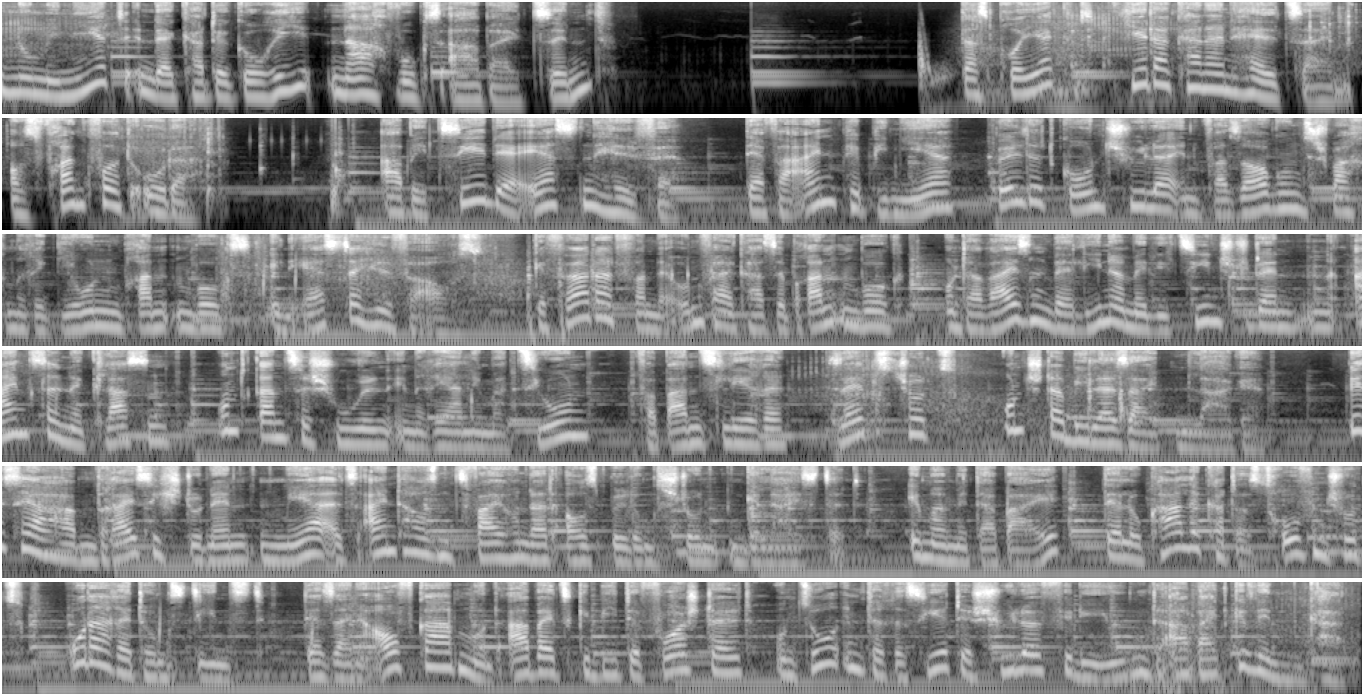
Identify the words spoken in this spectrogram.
Nominiert in der Kategorie Nachwuchsarbeit sind das Projekt Jeder kann ein Held sein aus Frankfurt-Oder. ABC der Ersten Hilfe. Der Verein Pepinier bildet Grundschüler in versorgungsschwachen Regionen Brandenburgs in Erster Hilfe aus. Gefördert von der Unfallkasse Brandenburg unterweisen Berliner Medizinstudenten einzelne Klassen und ganze Schulen in Reanimation, Verbandslehre, Selbstschutz und stabiler Seitenlage. Bisher haben 30 Studenten mehr als 1200 Ausbildungsstunden geleistet. Immer mit dabei der lokale Katastrophenschutz oder Rettungsdienst, der seine Aufgaben und Arbeitsgebiete vorstellt und so interessierte Schüler für die Jugendarbeit gewinnen kann.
